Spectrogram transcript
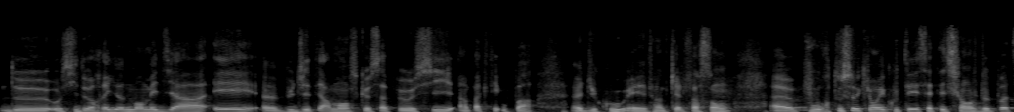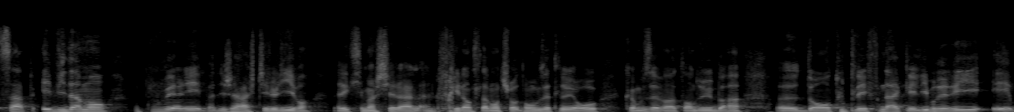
de aussi de rayonnement média et euh, budgétairement ce que ça peut aussi impacter ou pas euh, du coup et enfin de quelle façon. Euh, pour tous ceux qui ont écouté cet échange de WhatsApp évidemment vous pouvez aller bah, déjà acheter le livre d'Alexis Machela le freelance l'aventure dont vous êtes le héros comme vous avez entendu bah, dans toutes les Fnac les librairies et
